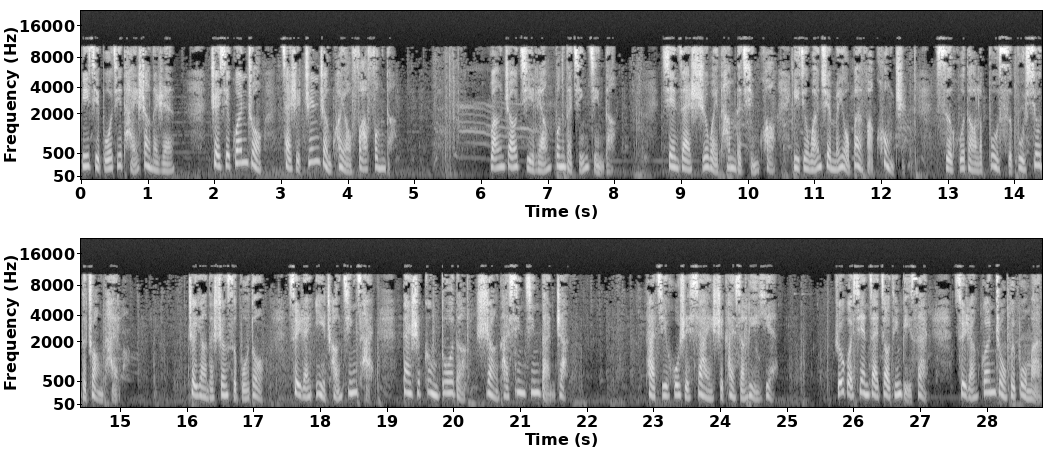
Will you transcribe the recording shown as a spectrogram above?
比起搏击台上的人，这些观众才是真正快要发疯的。王昭脊梁绷得紧紧的，现在石伟他们的情况已经完全没有办法控制，似乎到了不死不休的状态了。这样的生死搏斗虽然异常精彩，但是更多的是让他心惊胆战。他几乎是下意识看向立业，如果现在叫停比赛，虽然观众会不满，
